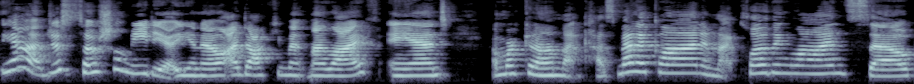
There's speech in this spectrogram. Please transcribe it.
yeah, just social media. You know, I document my life and I'm working on my cosmetic line and my clothing line. So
